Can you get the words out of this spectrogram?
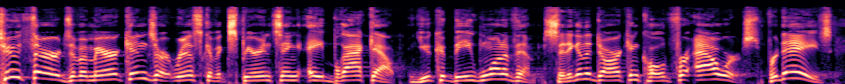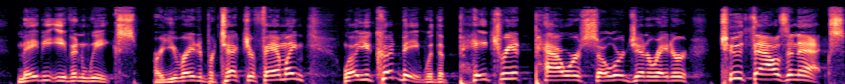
Two thirds of Americans are at risk of experiencing a blackout. You could be one of them, sitting in the dark and cold for hours, for days maybe even weeks. Are you ready to protect your family? Well, you could be with the Patriot Power Solar Generator 2000X.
